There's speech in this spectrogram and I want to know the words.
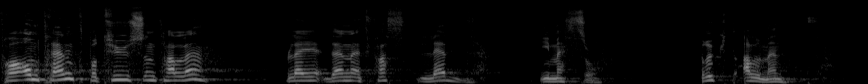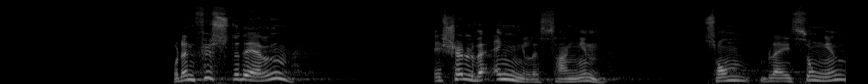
Fra omtrent på 1000-tallet ble den et fast ledd i messa brukt allment. Og Den første delen er selve englesangen som ble sungen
